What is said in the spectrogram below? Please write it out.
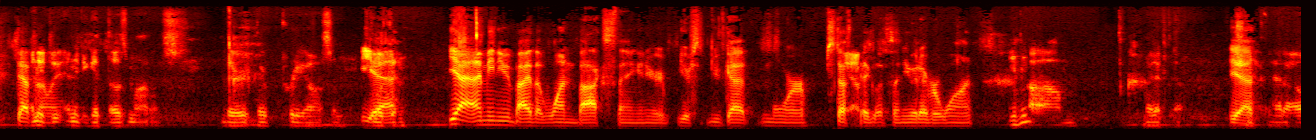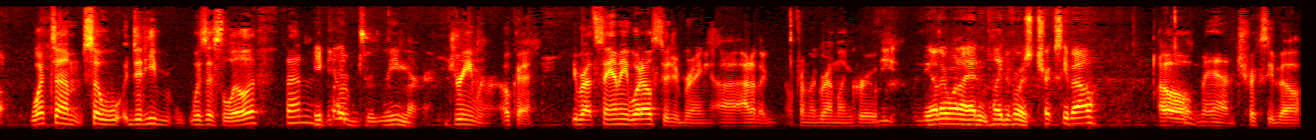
I need, definitely. to, I need to get those models. They're they're pretty awesome. Yeah. looking. Yeah, I mean, you buy the one box thing, and you're you're you've got more stuffed Yeah. piglets than you would ever want. Mhm. Um, Might have to yeah. check that out. What um? So did he? Was this Lilith then? He played Dreamer. Dreamer. Okay. You brought Sammy. What else did you bring uh, out of the from the Gremlin crew? The, the other one I hadn't played before was Trixiebelle. Oh man, Trixiebelle.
